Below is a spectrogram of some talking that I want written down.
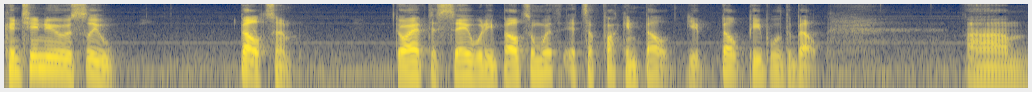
continuously belts him. Do I have to say what he belts him with? It's a fucking belt. You belt people with a belt. Um,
